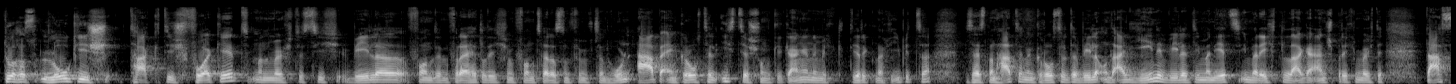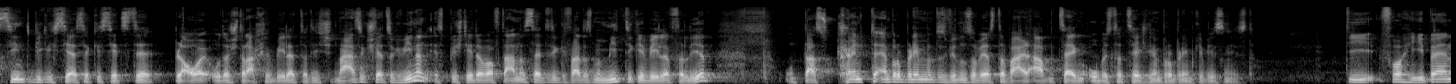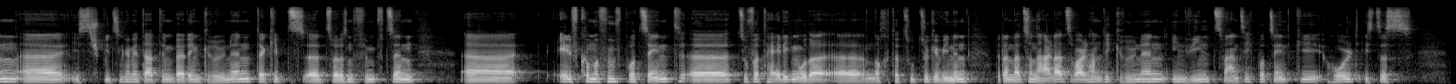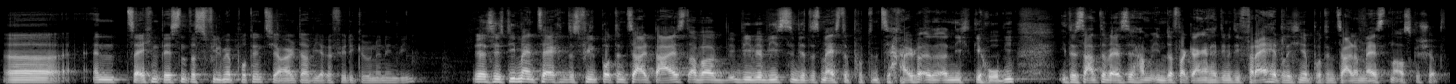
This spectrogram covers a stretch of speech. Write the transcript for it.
durchaus logisch taktisch vorgeht. Man möchte sich Wähler von den Freiheitlichen von 2015 holen, aber ein Großteil ist ja schon gegangen, nämlich direkt nach Ibiza. Das heißt, man hat einen Großteil der Wähler und all jene Wähler, die man jetzt im rechten Lager ansprechen möchte, das sind wirklich sehr, sehr gesetzte blaue oder strache Wähler. Das ist wahnsinnig schwer zu gewinnen. Es besteht aber auf der anderen Seite die Gefahr, dass man mittige Wähler verliert. Und das könnte ein Problem und das wird uns aber erst der Wahlabend zeigen, ob es tatsächlich ein Problem gewesen ist. Die Frau Hebein äh, ist Spitzenkandidatin bei den Grünen. Da gibt es äh, 2015 äh, 11,5 Prozent äh, zu verteidigen oder äh, noch dazu zu gewinnen. Bei der Nationalratswahl haben die Grünen in Wien 20 Prozent geholt. Ist das äh, ein Zeichen dessen, dass viel mehr Potenzial da wäre für die Grünen in Wien? Ja, es ist immer ein Zeichen, dass viel Potenzial da ist, aber wie wir wissen, wird das meiste Potenzial äh, nicht gehoben. Interessanterweise haben in der Vergangenheit immer die Freiheitlichen ihr Potenzial am meisten ausgeschöpft.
